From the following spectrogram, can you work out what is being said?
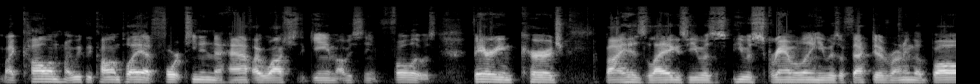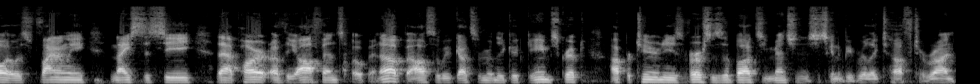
my column, my weekly column play at 14 and a half. I watched the game obviously in full. It was very encouraged by his legs. He was he was scrambling. He was effective running the ball. It was finally nice to see that part of the offense open up. Also, we've got some really good game script opportunities versus the Bucs. You mentioned it's just going to be really tough to run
